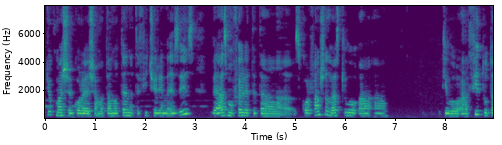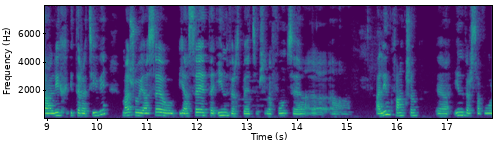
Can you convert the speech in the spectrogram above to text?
בדיוק מה שקורה שם, אתה נותן את הפיצ'רים as is, ואז מופעלת את ה-score function, ואז כאילו, כאילו ה fit הוא תהליך איטרטיבי, מה שהוא יעשה, הוא יעשה את ה inverse בעצם של הפונקציה, ה-link function, inverse עבור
